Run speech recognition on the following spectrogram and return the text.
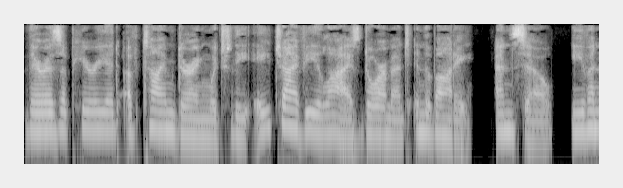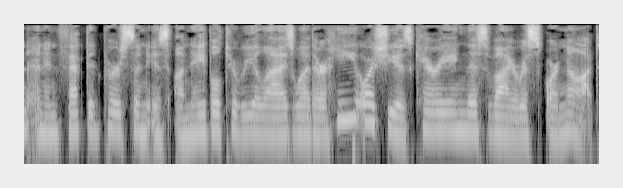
there is a period of time during which the HIV lies dormant in the body, and so, even an infected person is unable to realize whether he or she is carrying this virus or not.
